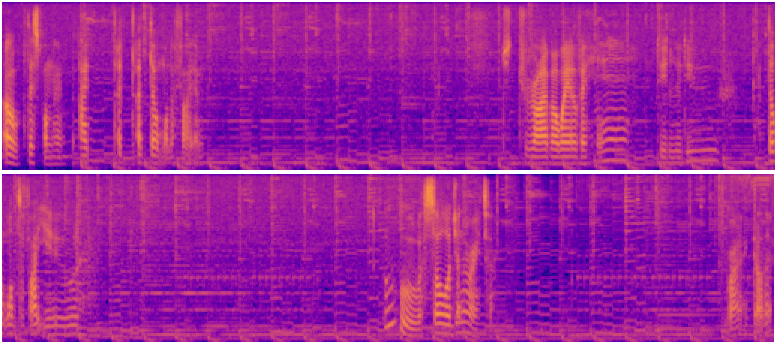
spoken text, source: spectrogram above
Oh, this one here. I, I, I don't want to fight him. Just drive our way over here. Doodle doo. I don't want to fight you. Ooh, a solar generator. Right, I got it.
